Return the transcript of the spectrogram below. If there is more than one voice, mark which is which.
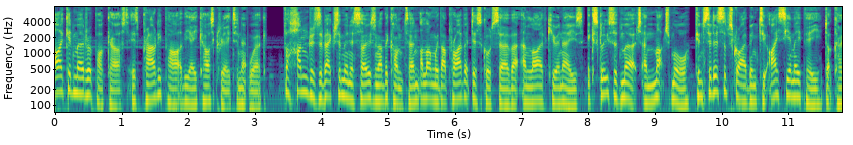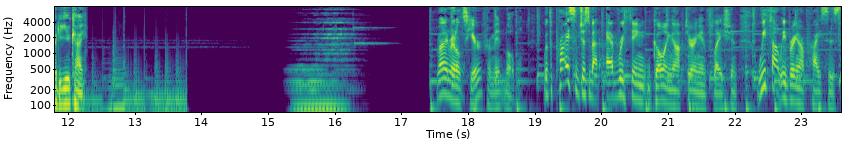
Speaker 1: I Could Murder a Podcast is proudly part of the ACAST Creator Network. For hundreds of extra minisodes and other content, along with our private Discord server and live Q&As, exclusive merch and much more, consider subscribing to icmap.co.uk.
Speaker 2: Ryan Reynolds here from Mint Mobile. With the price of just about everything going up during inflation, we thought we'd bring our prices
